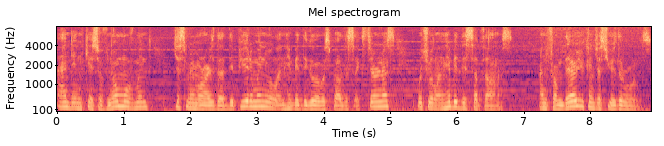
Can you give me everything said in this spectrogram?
And in case of no movement, just memorize that the putamen will inhibit the globus pallidus externus, which will inhibit the subthalamus. And from there you can just use the rules.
